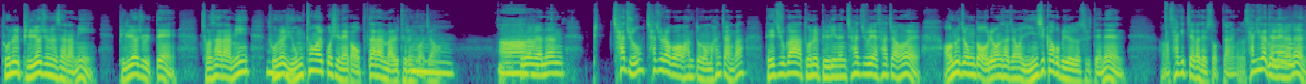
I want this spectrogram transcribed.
돈을 빌려주는 사람이 빌려줄 때 저 사람이 돈을 음. 융통할 곳이 내가 없다라는 말을 들은 거죠. 음. 아. 그러면은 비- 차주, 차주라고 하면 또 너무 한자인가? 대주가 돈을 빌리는 차주의 사정을 어느 정도 어려운 사정을 인식하고 빌려줬을 때는 어, 사기죄가 될 수 없다는 거죠. 사기가 되려면은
